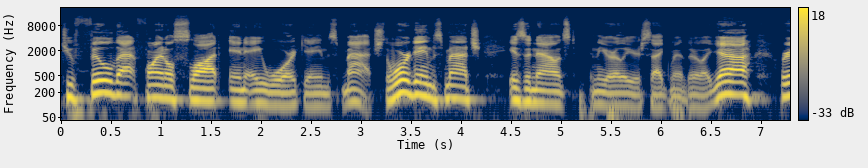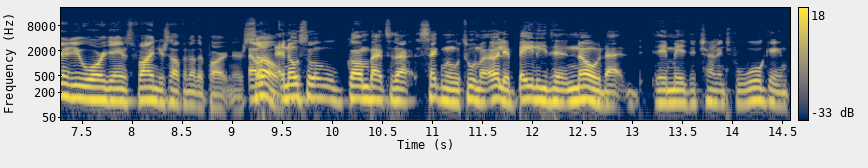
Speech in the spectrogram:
to fill that final slot in a War Games match. The War Games match is announced in the earlier segment. They're like, yeah, we're going to do War Games. Find yourself another partner. So, and also going back to that segment we were talking about earlier, Bayley didn't know that they made the challenge for War Games.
